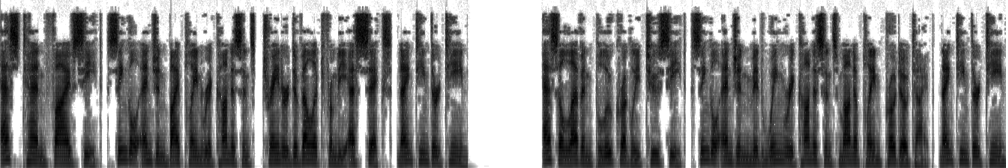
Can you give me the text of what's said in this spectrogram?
S10 five-seat, single-engine biplane reconnaissance, trainer developed from the S6, 1913 S11 Polukrugly two-seat, single-engine mid-wing reconnaissance monoplane prototype, 1913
